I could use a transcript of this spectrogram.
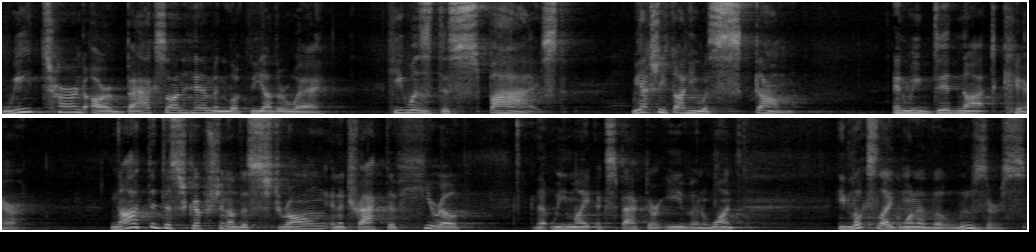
We turned our backs on him and looked the other way. He was despised. We actually thought he was scum, and we did not care. Not the description of the strong and attractive hero that we might expect or even want. He looks like one of the losers.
